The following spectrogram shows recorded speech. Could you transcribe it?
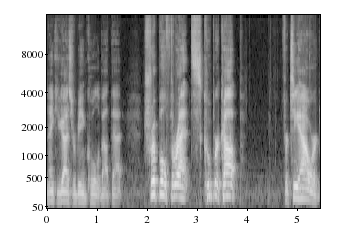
Thank you guys for being cool about that. Triple threats. Cooper Kupp for T. Howard.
